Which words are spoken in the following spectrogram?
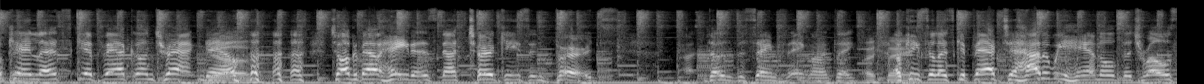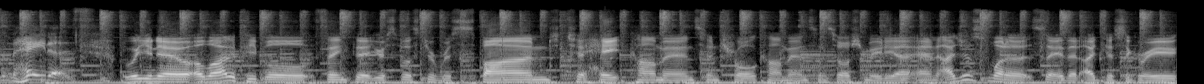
Okay, bird. let's get back on track now. Yeah. Talk about haters, not turkeys and birds. Uh, those are the same thing, aren't they? Okay, so let's get back to how do we handle the trolls and the haters? Well, you know, a lot of people think that you're supposed to respond to hate comments and troll comments on social media, and I just want to say that I disagree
